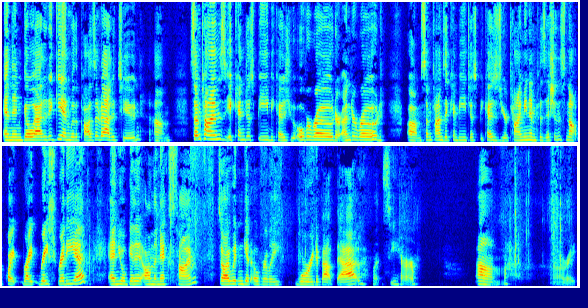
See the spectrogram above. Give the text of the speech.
and then go at it again with a positive attitude. Um, sometimes it can just be because you overrode or underrode. Um, sometimes it can be just because your timing and position's not quite right race ready yet, and you'll get it on the next time. So I wouldn't get overly worried about that. Let's see here. Um, all right,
